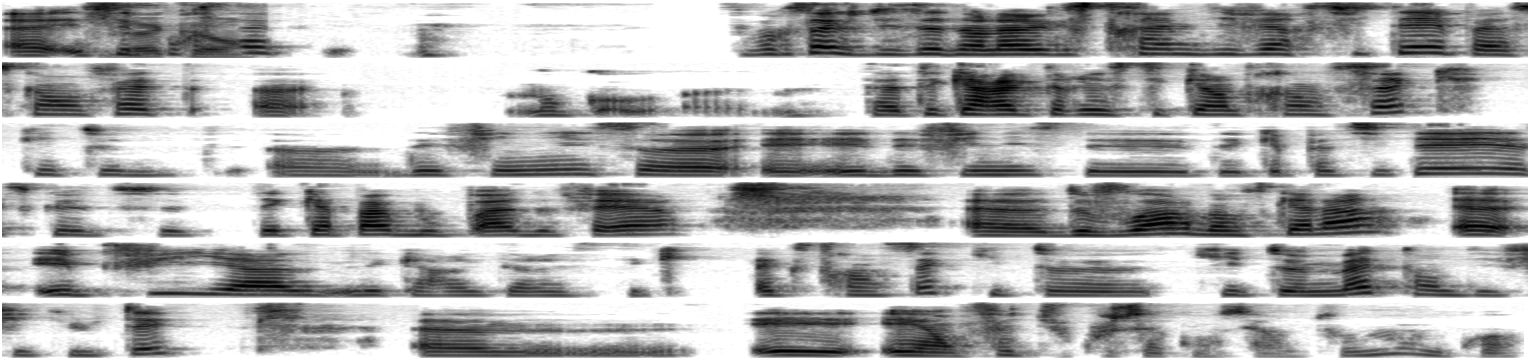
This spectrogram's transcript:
et c'est pour ça que c'est pour ça que je disais dans leur extrême diversité parce qu'en fait, donc, tu as tes caractéristiques intrinsèques qui te euh, définissent euh, et, définissent tes, capacités, est-ce que tu es capable ou pas de faire, euh, de voir dans ce cas-là? et puis, il y a les caractéristiques extrinsèques qui te, qui te mettent en difficulté. Et, en fait, du coup, ça concerne tout le monde, quoi.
